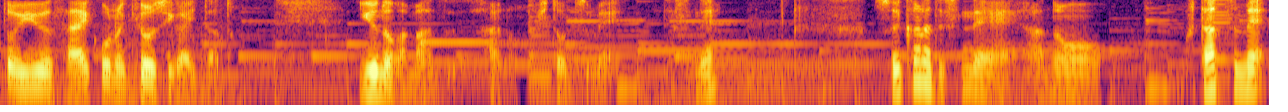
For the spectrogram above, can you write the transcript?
という最高の教師がいたと。いうのがまずあの1つ目ですね。それからですねあの2つ目。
